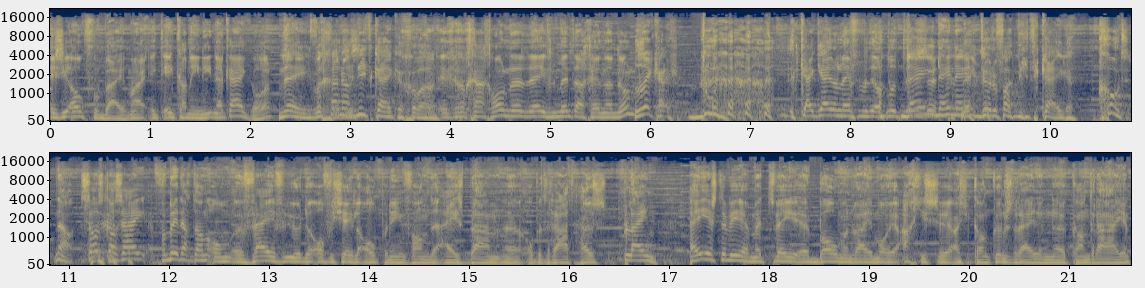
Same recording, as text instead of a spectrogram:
is hij ook voorbij. Maar ik, ik kan hier niet naar kijken, hoor. Nee, we gaan ook niet kijken gewoon. Ik ga gewoon de, de evenementagenda doen. Lekker, doen. Kijk jij dan even ondertussen? Nee, nee, nee, ik durf ook niet te kijken. Goed, nou, zoals ik al zei, vanmiddag dan om vijf uur... de officiële opening van de ijsbaan eh, op het Raadhuisplein. Hij is er weer met twee eh, bomen waar je mooie achtjes... eh, als je kan kunstrijden, eh, kan draaien.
